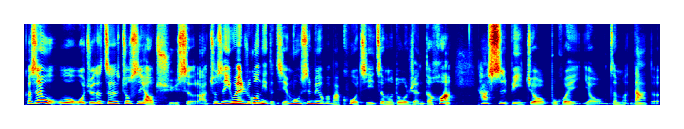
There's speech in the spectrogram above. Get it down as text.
可是我我觉得这就是要取舍啦，就是因为如果你的节目是没有办法扩及这么多人的话，它势必就不会有这么大的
